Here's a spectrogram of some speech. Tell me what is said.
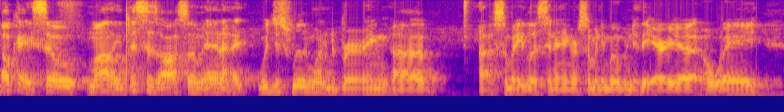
Okay so molly this is awesome and I, we just really wanted to bring uh, uh, somebody listening or somebody moving to the area a way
